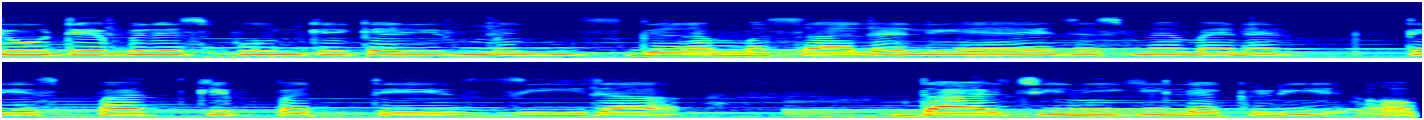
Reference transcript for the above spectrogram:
टू टेबल स्पून के करीब मिक्स गरम मसाला लिया है, जिसमें मैंने तेज़पात के पत्ते, ज़ीरा, दालचीनी की लकड़ी और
